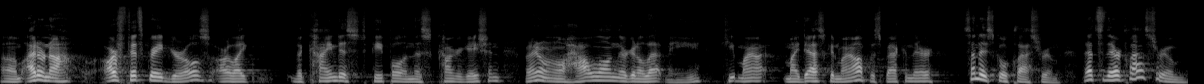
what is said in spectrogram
Um, I don't know. Our fifth grade girls are like the kindest people in this congregation, but I don't know how long they're going to let me keep my, my desk in my office back in their Sunday school classroom. That's their classroom.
